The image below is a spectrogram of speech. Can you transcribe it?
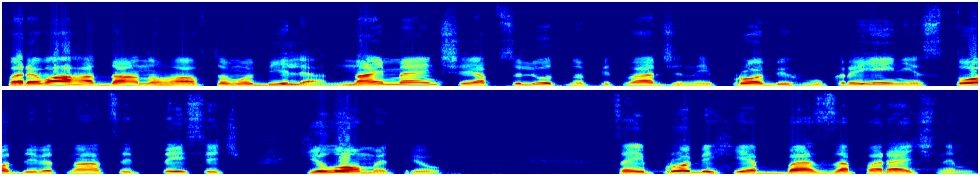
Перевага даного автомобіля найменший абсолютно підтверджений пробіг в Україні 119 тисяч кілометрів. Цей пробіг є беззаперечним.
